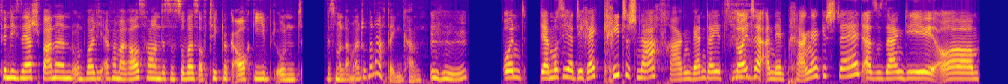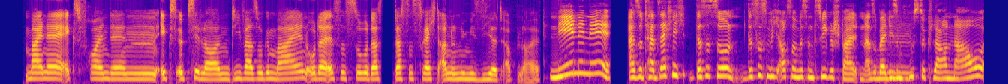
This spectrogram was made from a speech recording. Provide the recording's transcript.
Finde ich sehr spannend und wollte ich einfach mal raushauen, dass es sowas auf TikTok auch gibt und dass man da mal drüber nachdenken kann. Mhm. Und da muss ich ja direkt kritisch nachfragen, werden da jetzt Leute an den Pranger gestellt? Also sagen die, oh, meine Ex-Freundin XY, die war so gemein? Oder ist es so, dass, dass es recht anonymisiert abläuft? Nee, nee, nee. Also tatsächlich, das ist so, das ist mich auch so ein bisschen zwiegespalten. Also bei diesem mhm. Huste Clown Now,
